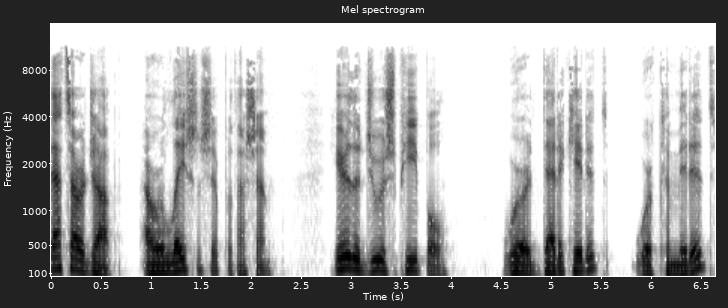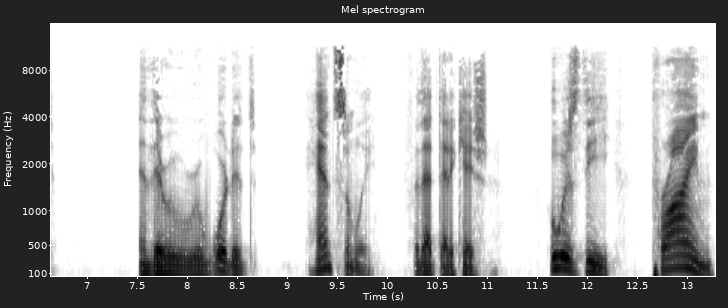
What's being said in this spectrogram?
That's our job, our relationship with Hashem. Here, the Jewish people were dedicated, were committed, and they were rewarded handsomely for that dedication. Who was the prime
